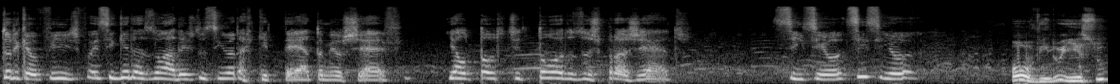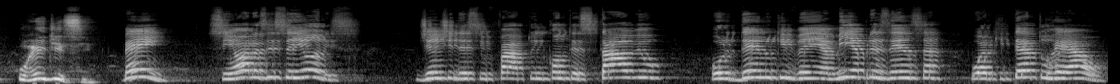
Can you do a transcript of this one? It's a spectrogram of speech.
Tudo que eu fiz foi seguir as ordens do senhor arquiteto, meu chefe e autor de todos os projetos. Sim, senhor, sim, senhor. Ouvindo isso, o rei disse: Bem, senhoras e senhores, Diante desse fato incontestável, ordeno que venha à minha presença o arquiteto real.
